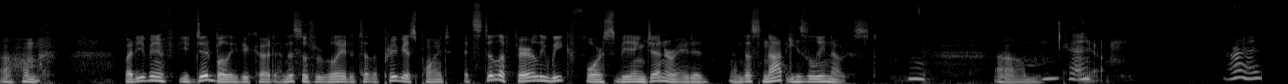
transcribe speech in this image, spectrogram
Um, but even if you did believe you could, and this was related to the previous point, it's still a fairly weak force being generated, and thus not easily noticed. Hmm. Um, Okay. yeah, All right.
